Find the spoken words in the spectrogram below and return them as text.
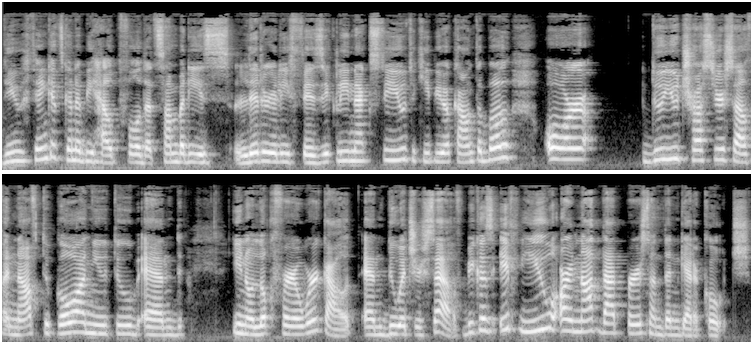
Do you think it's going to be helpful that somebody is literally physically next to you to keep you accountable? Or do you trust yourself enough to go on YouTube and you know look for a workout and do it yourself because if you are not that person then get a coach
